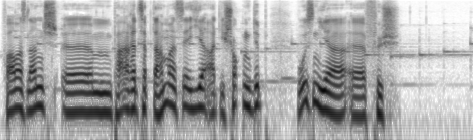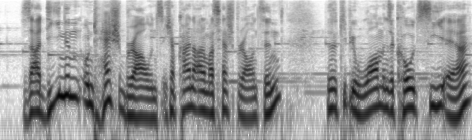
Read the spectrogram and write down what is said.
Farmers Lunch? Ähm, paar Rezepte haben wir es ja hier. Artischockendip. Wo ist denn hier äh, Fisch? Sardinen und Hash Browns. Ich habe keine Ahnung, was Hash Browns sind. This will keep you warm in the cold sea air.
